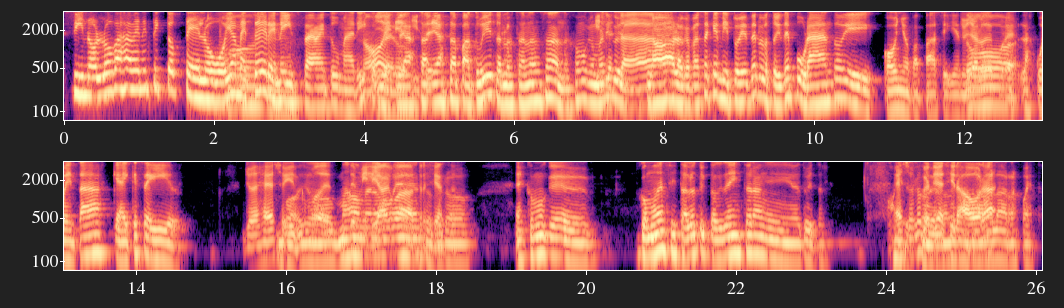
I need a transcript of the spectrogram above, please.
si no lo vas a ver en TikTok, te lo voy a meter en Coño. Instagram, tu marico. No, Y, se- hasta, se- y hasta para Twitter lo están lanzando. Es como que, marico, está- No, lo que pasa es que mi Twitter lo estoy depurando y coño, papá, siguiendo las cuentas que hay que seguir. Yo dejé de seguir como de, de mil algo a eso, 300. pero es como que cómo desinstalo TikTok de Instagram y de Twitter. Eso es lo que te iba a decir. Ahora, la respuesta.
